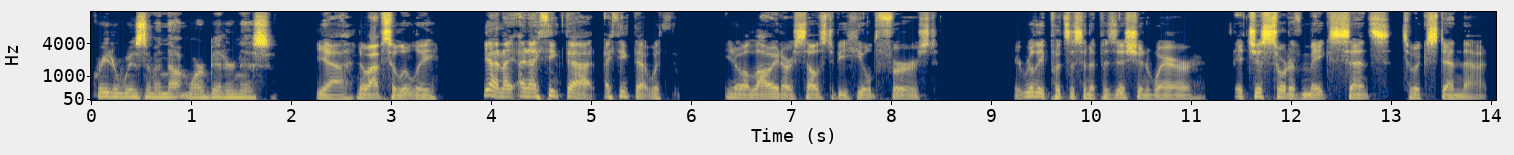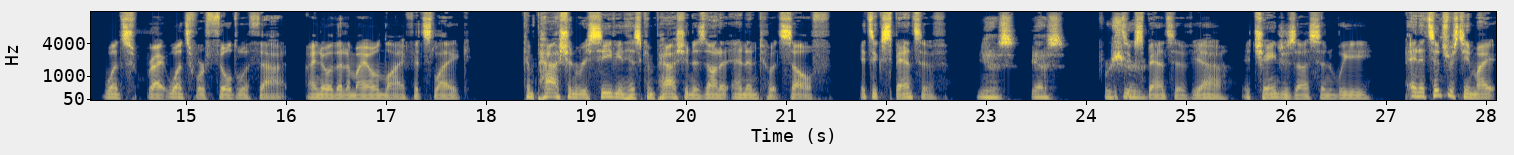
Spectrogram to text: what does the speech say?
greater wisdom and not more bitterness. Yeah, no, absolutely. Yeah, and I and I think that I think that with you know allowing ourselves to be healed first, it really puts us in a position where it just sort of makes sense to extend that once right once we're filled with that. I know that in my own life, it's like compassion. Receiving His compassion is not an end unto itself. It's expansive. Yes, yes, for sure. it's expansive. Yeah, it changes us, and we. And it's interesting. My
